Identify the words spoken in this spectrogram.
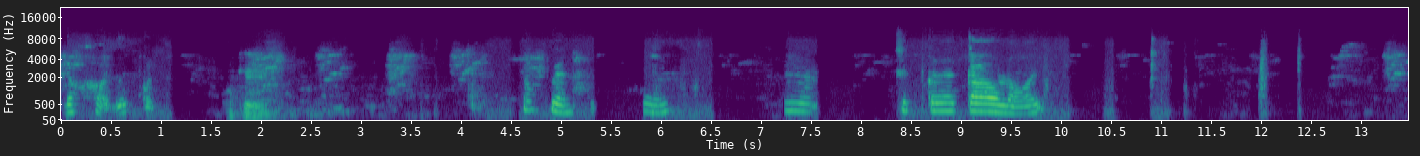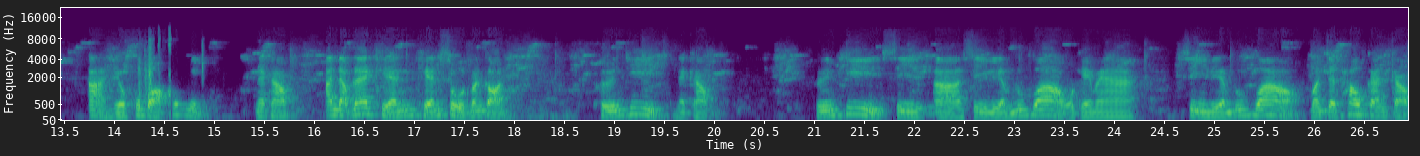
เดี๋ยวขอดูก่อนโอเค ต้องเป็นคูณห้าสิบก็ได้เก้าร้อย อะเดี๋ยวครูบอกเทคนิคนะครับ อันดับแรกเขียนเขียนสูตรมันก่อน พื้นที่นะครับ พื้นที่สี่อ่าสี่เหลี่ยมรูปว่าวโอเคไหมฮะสี่เหลี่ยมรูปว่าวมันจะเท่ากันกับ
